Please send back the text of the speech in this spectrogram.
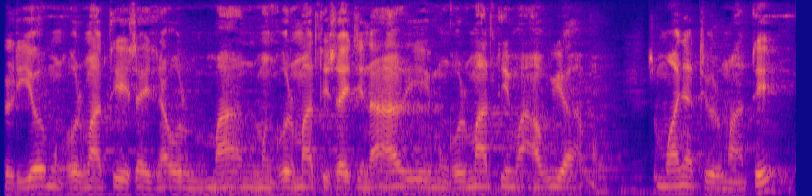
beliau menghormati Sayyidina Urman, menghormati Sayyidina Ali, menghormati Muawiyah, semuanya dihormati.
